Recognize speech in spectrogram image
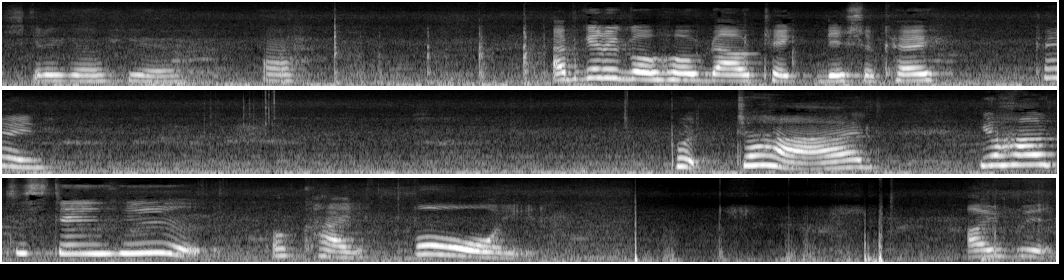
Just gonna go here. Uh, I'm gonna go home now. Take this, okay? Okay. But Dad, you have to stay here. Okay, fine. I will.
